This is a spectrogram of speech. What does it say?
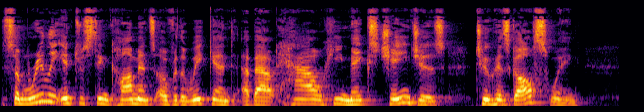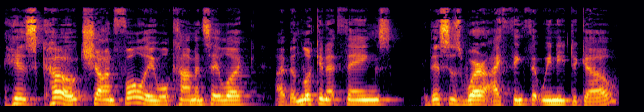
Some really interesting comments over the weekend about how he makes changes to his golf swing. His coach, Sean Foley, will come and say, Look, I've been looking at things. This is where I think that we need to go.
